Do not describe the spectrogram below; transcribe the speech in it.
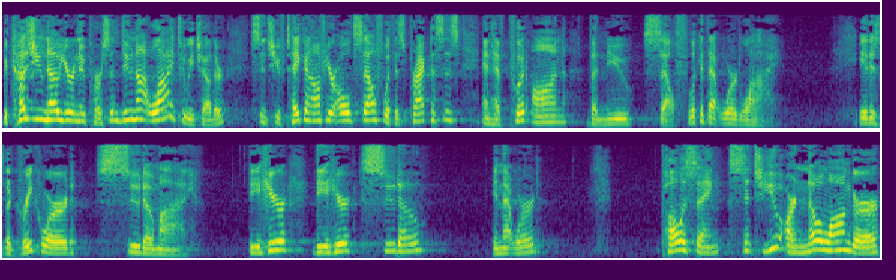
because you know you're a new person, do not lie to each other since you've taken off your old self with its practices and have put on the new self. Look at that word lie. It is the Greek word pseudomai. Do you hear, do you hear pseudo in that word? Paul is saying, since you are no longer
